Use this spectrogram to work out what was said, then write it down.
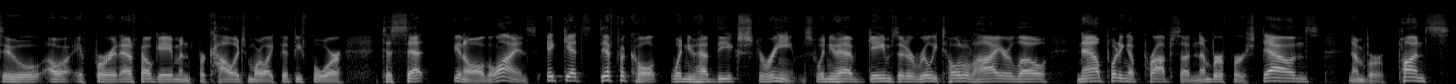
to uh, for an NFL game and for college more like 54 to set you know all the lines. It gets difficult when you have the extremes. When you have games that are really totaled high or low. Now putting up props on number of first downs, number of punts,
